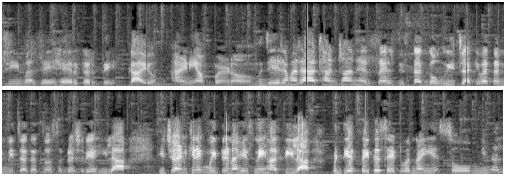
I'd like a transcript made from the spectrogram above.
जी माझे हेअर करते कायम आणि आपण अं, म्हणजे हे ज्या माझ्या छान छान हेअरस्टाईल्स दिसतात गौरीच्या किंवा तन्वीच्या त्याचं सगळं श्रेय हिला हिची आणखीन एक मैत्रीण आहे स्नेहा तिला पण ती आता इथे सेटवर नाहीये. सो मिनल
